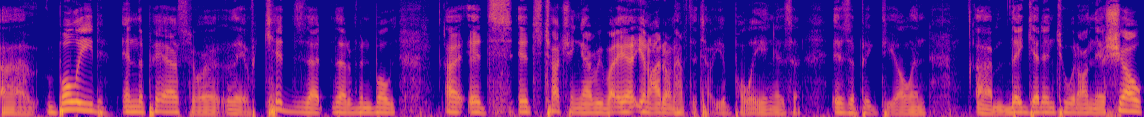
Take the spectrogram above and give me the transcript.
uh, bullied in the past, or they have kids that, that have been bullied. Uh, it's it's touching everybody. Uh, you know, I don't have to tell you, bullying is a is a big deal, and um, they get into it on their show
